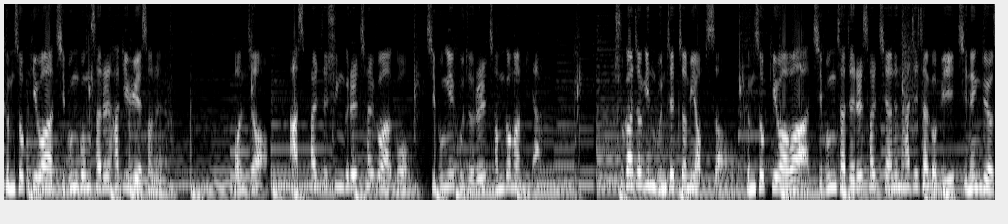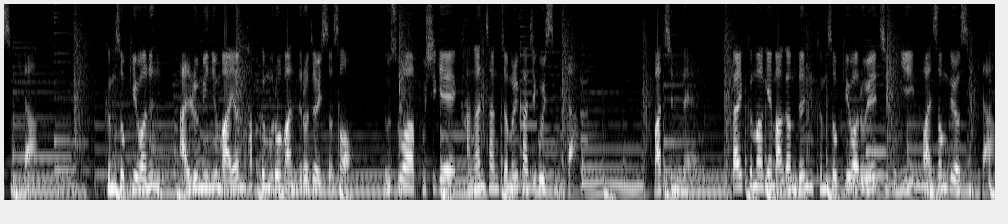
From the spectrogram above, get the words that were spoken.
금속기와 지붕 공사를 하기 위해서는 먼저 아스팔트 싱글을 철거하고 지붕의 구조를 점검합니다. 추가적인 문제점이 없어 금속기와와 지붕 자재를 설치하는 하지 작업이 진행되었습니다. 금속기와는 알루미늄 아연 합금으로 만들어져 있어서 누수와 부식에 강한 장점을 가지고 있습니다. 마침내 깔끔하게 마감된 금속기와로의 지붕이 완성되었습니다.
